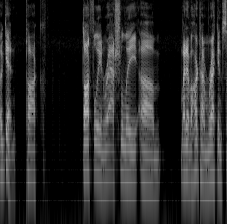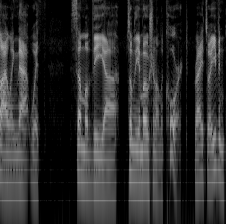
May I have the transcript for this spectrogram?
again, talk thoughtfully and rationally, um, might have a hard time reconciling that with some of the uh, some of the emotion on the court, right? So even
